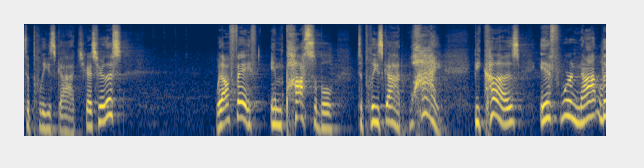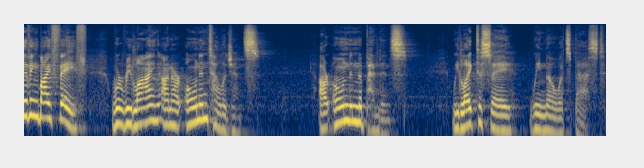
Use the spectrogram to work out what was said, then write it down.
to please God? You guys hear this? Without faith, impossible to please God. Why? Because if we're not living by faith, we're relying on our own intelligence, our own independence. We like to say we know what's best.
